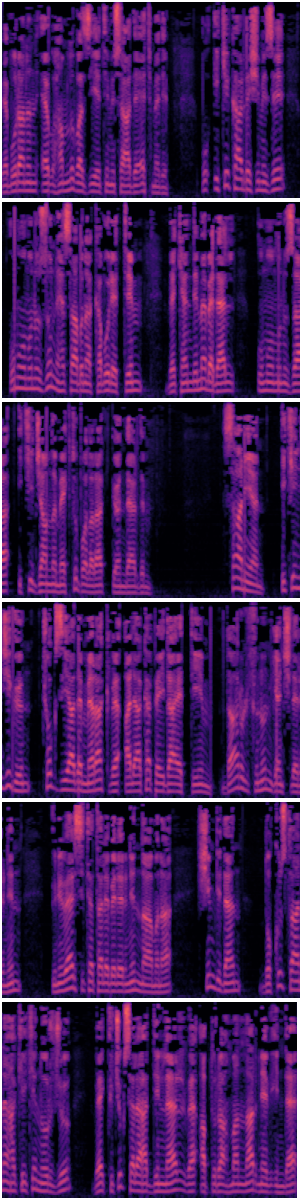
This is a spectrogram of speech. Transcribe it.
ve buranın evhamlı vaziyeti müsaade etmedi. Bu iki kardeşimizi umumunuzun hesabına kabul ettim ve kendime bedel umumunuza iki canlı mektup olarak gönderdim. Saniyen, ikinci gün çok ziyade merak ve alaka peyda ettiğim Darülfünun gençlerinin, üniversite talebelerinin namına şimdiden dokuz tane hakiki nurcu ve küçük Selahaddinler ve Abdurrahmanlar nev'inde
